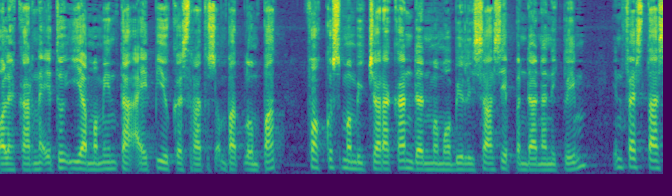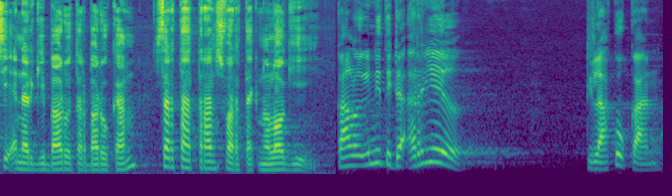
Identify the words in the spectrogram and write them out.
Oleh karena itu, ia meminta IPU ke-144 fokus membicarakan dan memobilisasi pendanaan iklim, investasi energi baru terbarukan, serta transfer teknologi. Kalau ini tidak real dilakukan,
